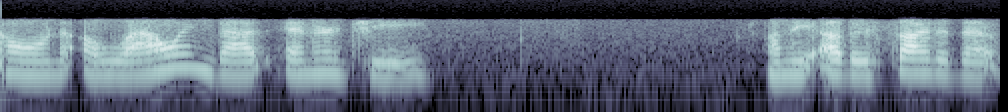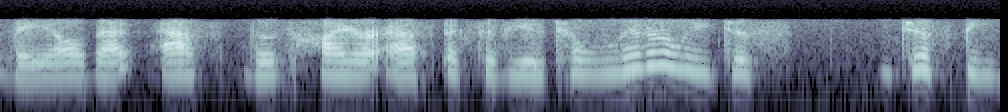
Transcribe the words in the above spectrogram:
tone, allowing that energy on the other side of that veil, that as- those higher aspects of you, to literally just just be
